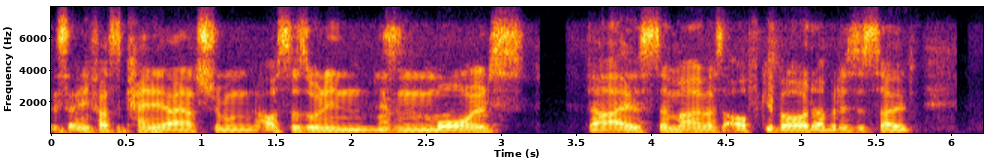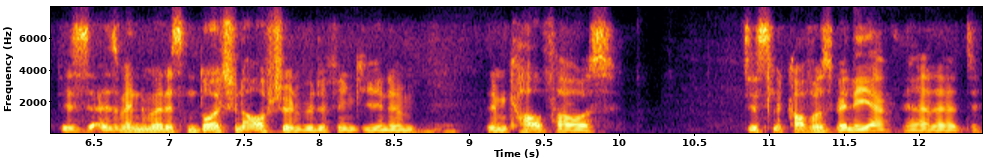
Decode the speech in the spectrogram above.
ist eigentlich fast keine Weihnachtsstimmung. Außer so in diesen Malls. Da ist dann mal was aufgebaut, aber das ist halt, das ist, also wenn man das in Deutschland aufstellen würde, Finki, in einem, in einem Kaufhaus, das Kaufhaus wäre leer. Ja, da, die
